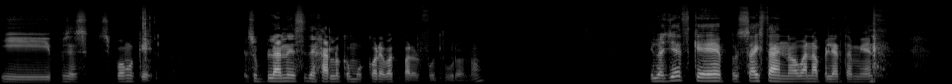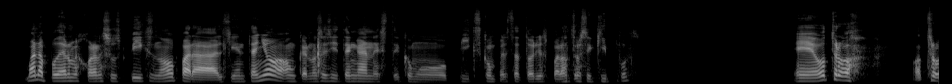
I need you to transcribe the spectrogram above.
Y pues supongo que su plan es dejarlo como coreback para el futuro, ¿no? Y los Jets que pues ahí están, ¿no? Van a pelear también. Van a poder mejorar sus picks, ¿no? Para el siguiente año, aunque no sé si tengan este como picks compensatorios para otros equipos. Eh, otro, otro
